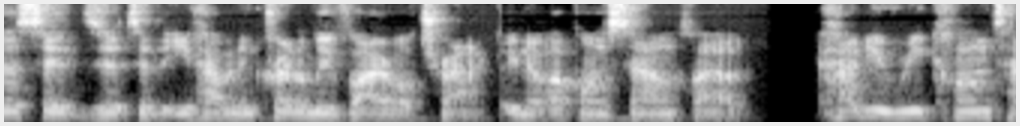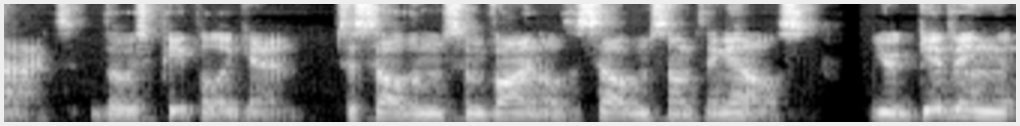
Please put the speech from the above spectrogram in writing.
let's say, that you have an incredibly viral track, you know, up on SoundCloud. How do you recontact those people again to sell them some vinyl, to sell them something else? You're giving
